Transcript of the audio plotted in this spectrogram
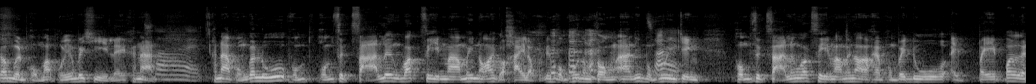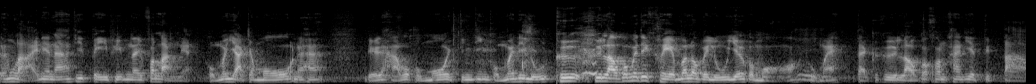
ก็เหมือนผมอะผมยังไม่ฉีดเลยขนาดใช่ขนาดผมก็รู้ผมผมศึกษาเรื่องวัคซีนมาไม่น้อยกว่าใครหรอกนี่ผมพูดตรงๆอ่านี่ผมพูดใช่จริงๆ ผมศึกษาเรื่องวัคซีนมาไม่น้อยกว่าใครผมไปดูไอ้เปเปอร์ทั้งหลายเนี่ยนะที่ตีพิมพ์ในฝรั่งเนี่ยผมไม่อยากจะโม้นะฮะเดี๋ยวจะหาว่าผมโม้อีกจริง ๆ ผมไม่ได้รู้คือคือเราก็ไม่ได้เคลมว่าเราไปรู้เยอะกว่าหมอถูกไหมแต่ก็คือเราก็ค่อนข้างที่จะติดตาม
